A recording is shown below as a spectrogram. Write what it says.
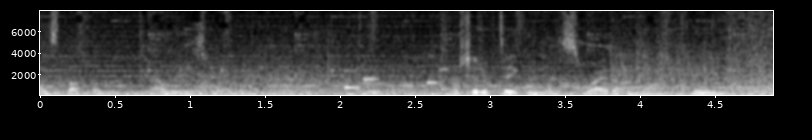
Just off of Cali as well. I should have taken this right arm off clean.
